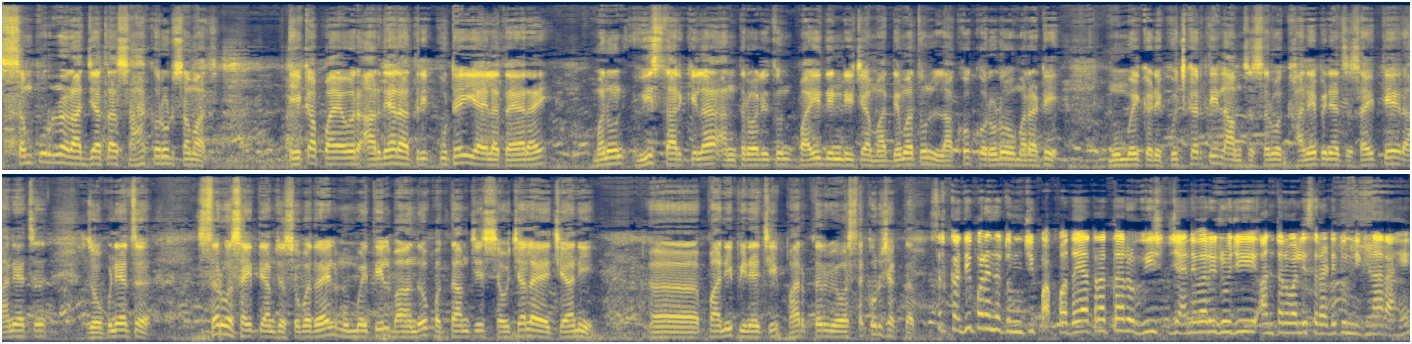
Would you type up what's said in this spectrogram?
संपूर्ण राज्यातला सहा करोड समाज एका पायावर अर्ध्या रात्री कुठेही यायला तयार आहे. म्हणून वीस तारखेला अंतरवालीतून पायी दिंडीच्या माध्यमातून लाखो करोडो मराठे मुंबईकडे कूच करतील. आमचं सर्व खाण्यापिण्याचं साहित्य राहण्याचं झोपण्याचं सर्व साहित्य आमच्यासोबत राहील. मुंबईतील बांधव फक्त आमची शौचालयाची आणि पाणी पिण्याची फार तर व्यवस्था करू शकतात. सर कधीपर्यंत तुमची पदयात्रा तर वीस जानेवारी रोजी अंतरवाली सराटीतून निघणार आहे?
